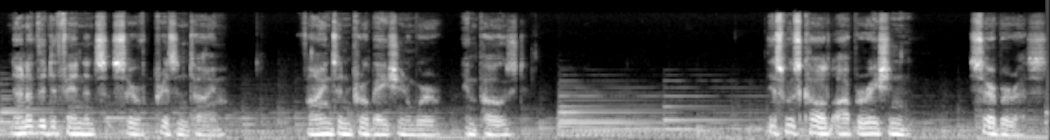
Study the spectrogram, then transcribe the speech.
None of the defendants served prison time. Fines and probation were imposed. This was called Operation Cerberus.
